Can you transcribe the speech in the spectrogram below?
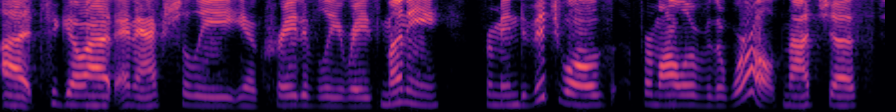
uh, to go out and actually you know creatively raise money from individuals from all over the world, not just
